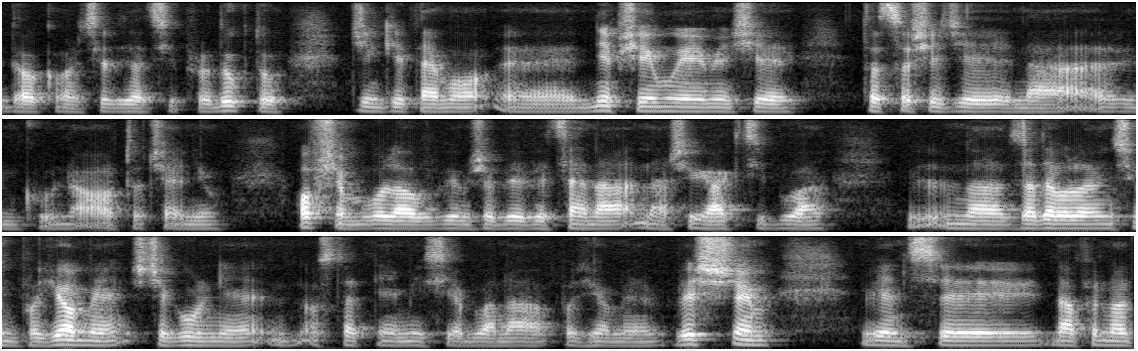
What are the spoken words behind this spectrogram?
do komercjalizacji produktu. Dzięki temu nie przejmujemy się to, co się dzieje na rynku, na otoczeniu. Owszem, wolałbym, żeby wycena naszych akcji była na zadowalającym poziomie, szczególnie ostatnia emisja była na poziomie wyższym, więc y, na pewno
